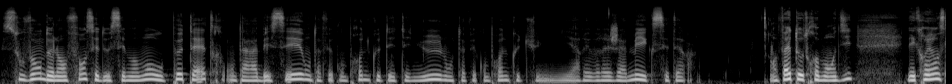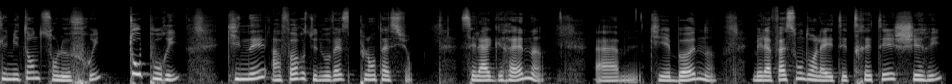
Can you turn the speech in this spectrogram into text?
souvent de l'enfance et de ces moments où peut-être on t'a rabaissé, on t'a fait comprendre que tu étais nul, on t'a fait comprendre que tu n'y arriverais jamais, etc. En fait, autrement dit, les croyances limitantes sont le fruit tout pourri qui naît à force d'une mauvaise plantation. C'est la graine euh, qui est bonne, mais la façon dont elle a été traitée, chérie,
